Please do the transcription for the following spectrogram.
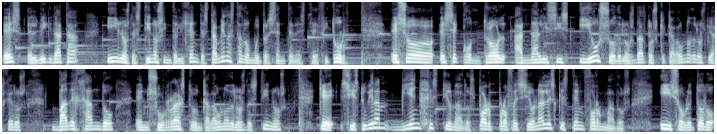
es el Big Data y los destinos inteligentes. También ha estado muy presente en este Fitur. Eso, ese control, análisis y uso de los datos que cada uno de los viajeros va dejando en su rastro en cada uno de los destinos, que si estuvieran bien gestionados por profesionales que estén formados y sobre todo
